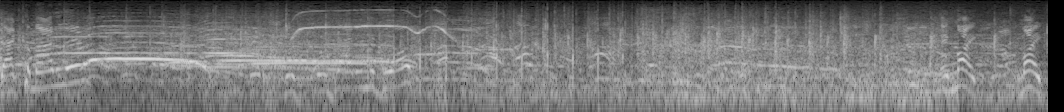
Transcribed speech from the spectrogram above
that come out of there? Was, was that in the glove? Hey, Mike, Mike.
